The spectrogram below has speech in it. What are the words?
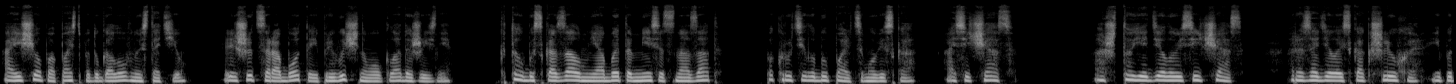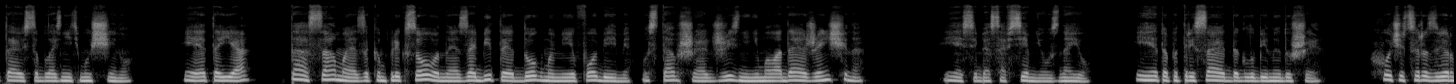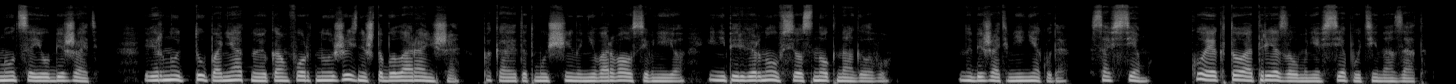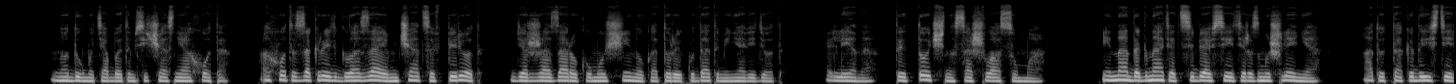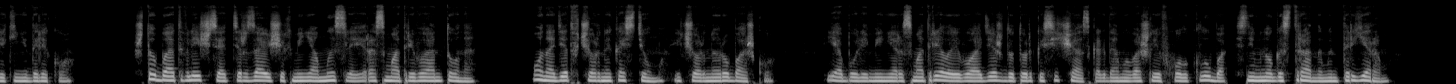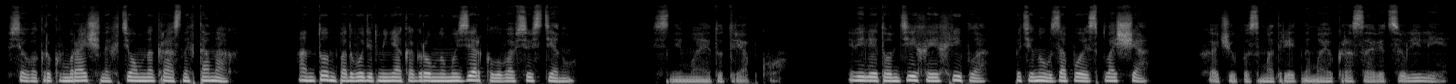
А еще попасть под уголовную статью, лишиться работы и привычного уклада жизни. Кто бы сказал мне об этом месяц назад, покрутила бы пальцем у виска. А сейчас... А что я делаю сейчас? Разоделась как шлюха и пытаюсь соблазнить мужчину. И это я? Та самая закомплексованная, забитая догмами и фобиями, уставшая от жизни немолодая женщина? Я себя совсем не узнаю. И это потрясает до глубины души. Хочется развернуться и убежать. Вернуть ту понятную и комфортную жизнь, что была раньше, пока этот мужчина не ворвался в нее и не перевернул все с ног на голову. Но бежать мне некуда. Совсем. Кое-кто отрезал мне все пути назад. Но думать об этом сейчас неохота. Охота закрыть глаза и мчаться вперед, держа за руку мужчину, который куда-то меня ведет. Лена, ты точно сошла с ума. И надо гнать от себя все эти размышления, а то так и до истерики недалеко. Чтобы отвлечься от терзающих меня мыслей, рассматриваю Антона. Он одет в черный костюм и черную рубашку. Я более-менее рассмотрела его одежду только сейчас, когда мы вошли в холл клуба с немного странным интерьером. Все вокруг в мрачных, темно красных тонах. Антон подводит меня к огромному зеркалу во всю стену. «Снимай эту тряпку». Велит он тихо и хрипло, потянув за пояс плаща. «Хочу посмотреть на мою красавицу Лили».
